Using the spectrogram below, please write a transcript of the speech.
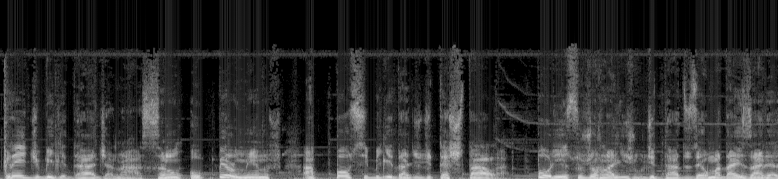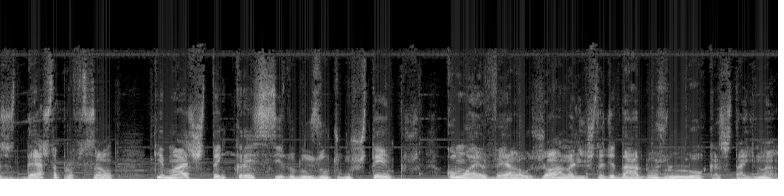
credibilidade à narração ou, pelo menos, a possibilidade de testá-la. Por isso, o jornalismo de dados é uma das áreas desta profissão que mais tem crescido nos últimos tempos como revela o jornalista de dados Lucas Tainan.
